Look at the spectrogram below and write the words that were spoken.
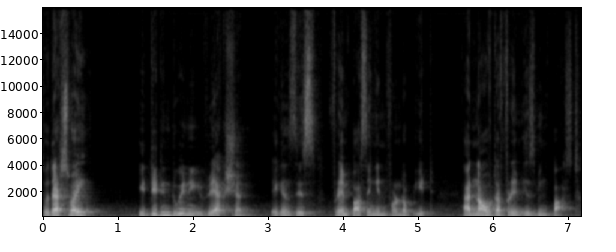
So, that is why it did not do any reaction against this frame passing in front of it and now the frame is being passed.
